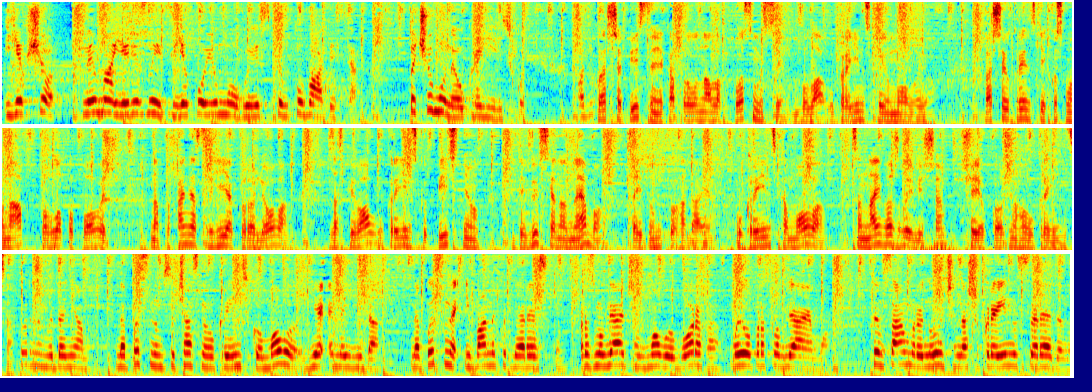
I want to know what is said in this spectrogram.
І якщо немає різниці, якою мовою спілкуватися, то чому не українською? Од- Перша пісня, яка пролунала в космосі, була українською мовою. Перший український космонавт Павло Попович на прохання Сергія Корольова заспівав українську пісню Дивлюся на небо та й думку гадаю. Українська мова це найважливіше, що є в кожного українця. Культурним виданням, написаним сучасною українською мовою, є Енеїда, написана Іваном Котляревським. Розмовляючи мовою ворога, ми його прославляємо, тим самим руйнуючи нашу країну зсередину.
